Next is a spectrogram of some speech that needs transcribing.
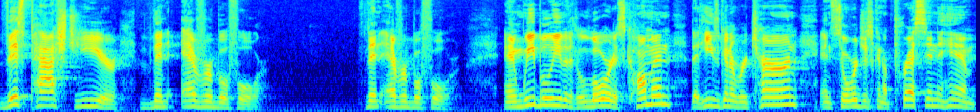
this past year than ever before? Than ever before. And we believe that the Lord is coming, that He's going to return, and so we're just going to press into Him.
